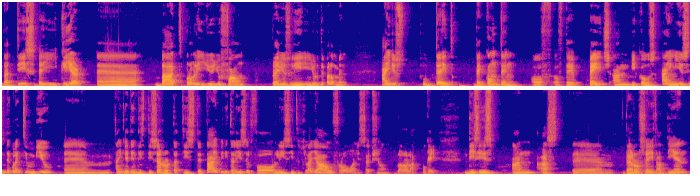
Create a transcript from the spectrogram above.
that is very clear, uh, but probably you you found previously in your development. I just update the content of, of the page and because I'm using the collection view um, I'm getting this, this error that is the type initializer for items layout throw an exception blah blah blah. Okay. This is and as um, the error says at the end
